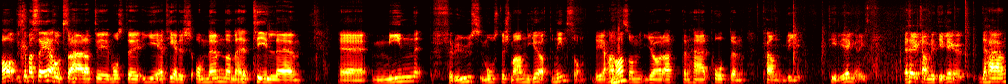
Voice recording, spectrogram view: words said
Ja, vi ska bara säga också här att vi måste ge ett hedersomnämnande till eh, min frus mosters man Göte Nilsson. Det är han Jaha. som gör att den här podden kan bli tillgänglig. Eller kan bli tillgänglig. Det, här,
